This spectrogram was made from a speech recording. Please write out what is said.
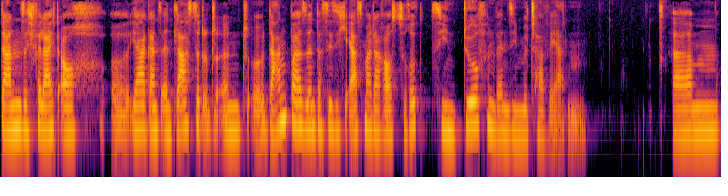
dann sich vielleicht auch äh, ja ganz entlastet und, und äh, dankbar sind, dass sie sich erstmal daraus zurückziehen dürfen, wenn sie Mütter werden. Ähm,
